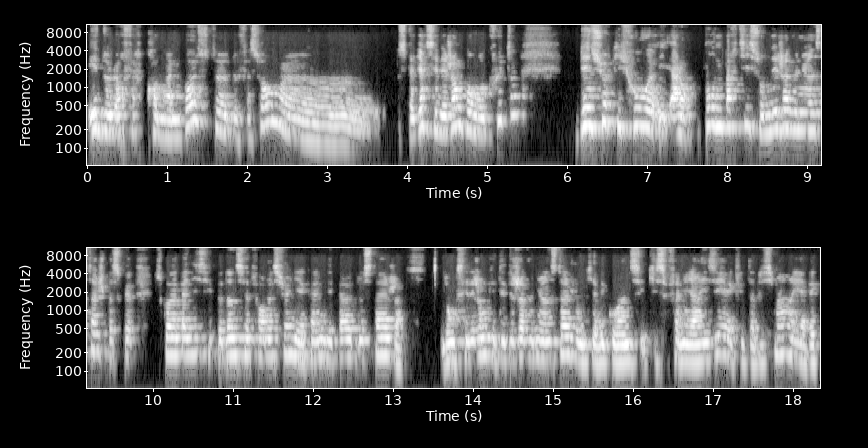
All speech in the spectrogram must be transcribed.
et de leur faire prendre un poste de façon. c'est-à-dire que c'est des gens qu'on recrute Bien sûr qu'il faut. Euh, alors, pour une partie, ils sont déjà venus en stage parce que ce qu'on n'a pas dit, c'est que dans cette formation, il y a quand même des périodes de stage. Donc, c'est des gens qui étaient déjà venus en stage, donc qui avaient commencé, qui se familiarisaient avec l'établissement et avec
